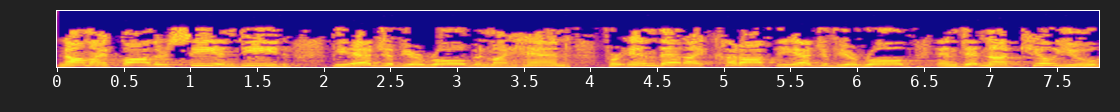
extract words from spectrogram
Now, my father, see indeed the edge of your robe in my hand, for in that I cut off the edge of your robe and did not kill you.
